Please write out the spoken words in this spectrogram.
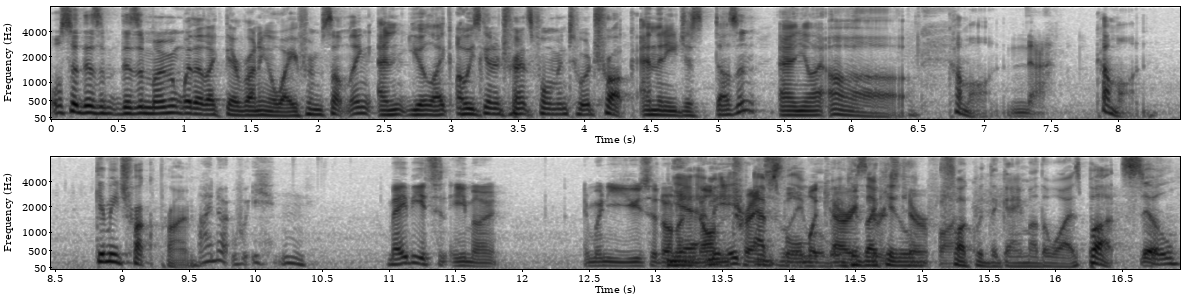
Also, there's a there's a moment where they're like they're running away from something, and you're like, oh, he's going to transform into a truck, and then he just doesn't, and you're like, oh, come on, Nah. come on, Give me Truck Prime. I know. mm. Maybe it's an emote, and when you use it on a I mean, it absolutely non-transformer will be, character, because like it's it'll terrifying. fuck with the game otherwise. But still,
